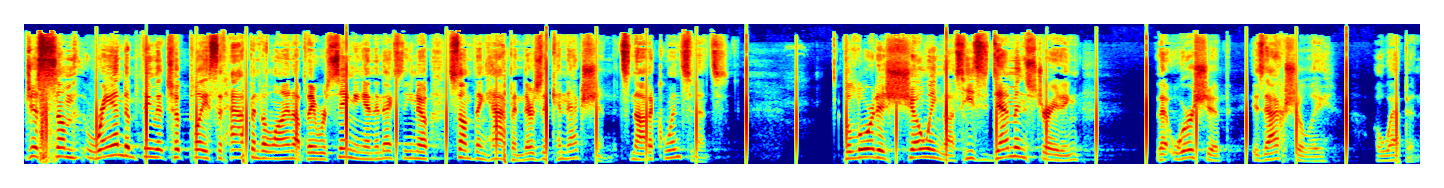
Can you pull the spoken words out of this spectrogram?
just some random thing that took place that happened to line up. They were singing, and the next thing you know, something happened. There's a connection. It's not a coincidence. The Lord is showing us, He's demonstrating that worship is actually a weapon.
